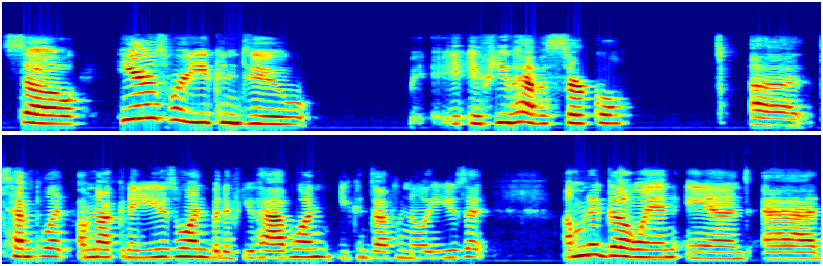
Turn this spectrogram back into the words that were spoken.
So here's where you can do, if you have a circle, uh, template. I'm not going to use one, but if you have one, you can definitely use it. I'm going to go in and add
